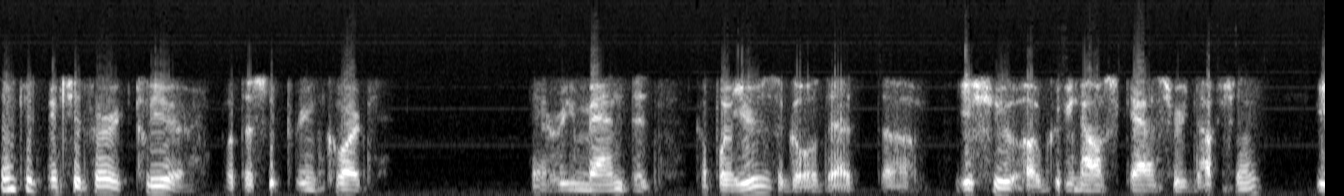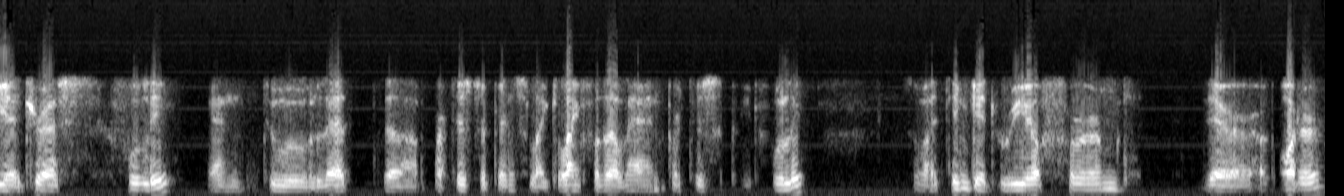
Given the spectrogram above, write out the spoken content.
Think it makes it very clear what the Supreme Court remanded a couple of years ago that the issue of greenhouse gas reduction be addressed fully and to let uh, participants like Life of the Land participate fully. So I think it reaffirmed their order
